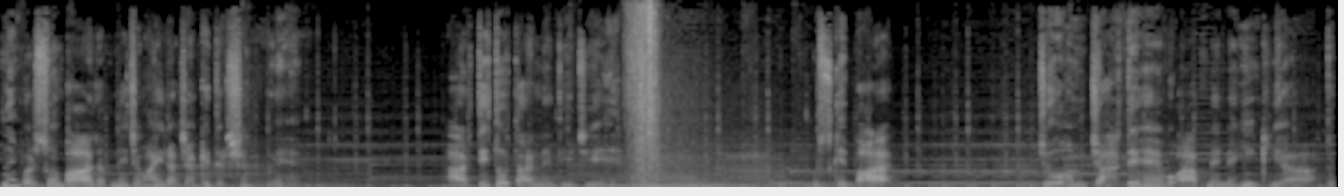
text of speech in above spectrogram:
इतने बरसों बाद अपने जमाई राजा के दर्शन हुए हैं। आरती तो उतारने दीजिए। उसके बाद जो हम चाहते हैं वो आपने नहीं किया तो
